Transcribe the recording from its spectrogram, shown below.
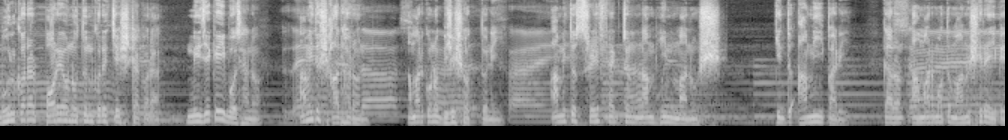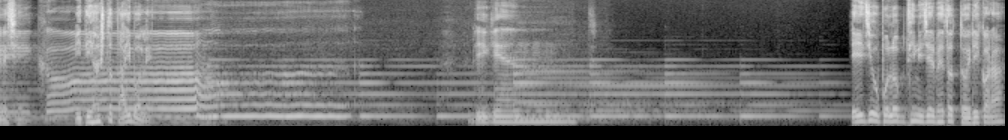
ভুল করার পরেও নতুন করে চেষ্টা করা নিজেকেই বোঝানো। আমি তো সাধারণ আমার কোনো বিশেষত্ব নেই। আমি তো স্রেফ একজন নামহীন মানুষ। কিন্তু আমিই পারি কারণ আমার মতো মানুষেরাই পেরেছে। ইতিহাস তো তাই বলে। এই যে উপলব্ধি নিজের ভেতর তৈরি করা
